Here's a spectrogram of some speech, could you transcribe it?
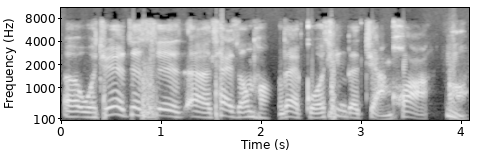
呃，我觉得这是呃蔡总统在国庆的讲话啊，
